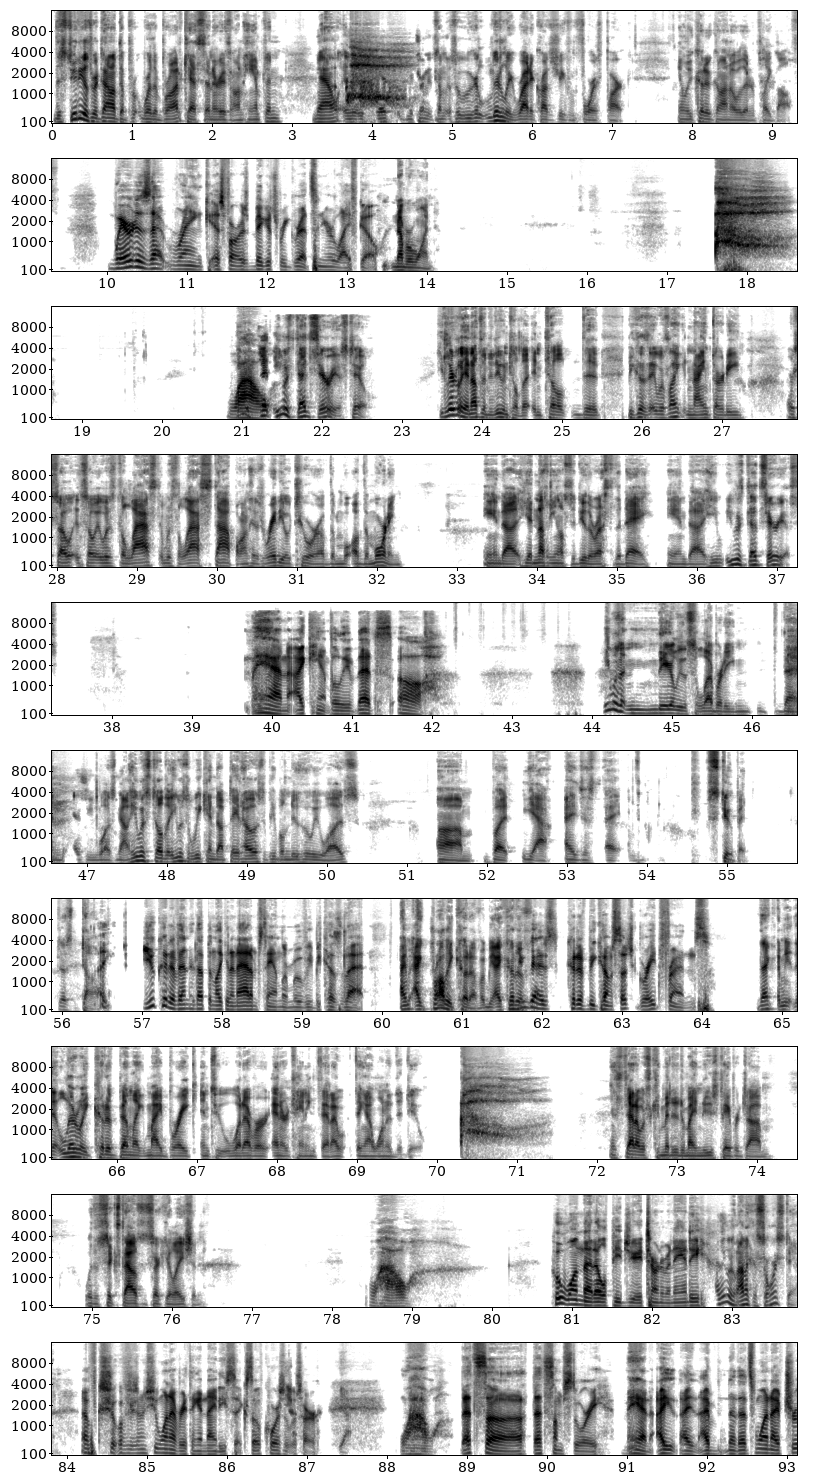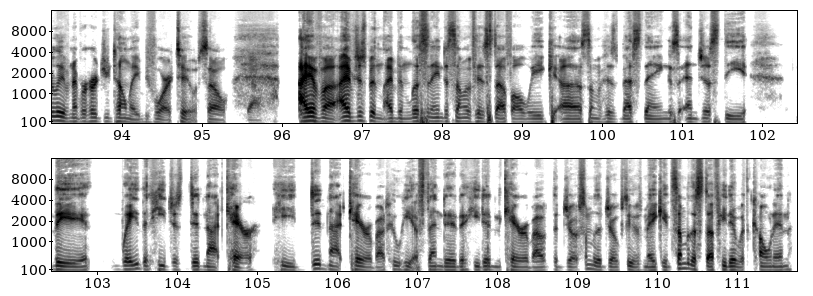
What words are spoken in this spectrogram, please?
The studios were down at the where the broadcast center is on Hampton now, and it was, ah. so we were literally right across the street from Forest Park, and we could have gone over there to play golf. Where does that rank as far as biggest regrets in your life go? Number one. wow. He was, dead, he was, dead, serious too. He literally had nothing to do until the until the because it was like 9 30 or so. And so it was the last, it was the last stop on his radio tour of the of the morning. And uh, he had nothing else to do the rest of the day. And uh, he he was dead serious. Man, I can't believe that's oh he wasn't nearly the celebrity then as he was now. He was still the, he was the weekend update host, and people knew who he was. Um, but yeah, I just I, stupid, just dumb. I, you could have ended up in like in an Adam Sandler movie because of that. I, I probably could have. I mean, I could have. You guys could have become such great friends. That I mean, that literally could have been like my break into whatever entertaining thing I thing I wanted to do. Instead, I was committed to my newspaper job with a 6,000 circulation. Wow. Who won that LPGA tournament, Andy? I think it was Annika Sorenstam. She won everything in 96, so of course it yeah. was her. Yeah. Wow. That's uh that's some story. Man, I I I've that's one I've truly have never heard you tell me before too. So yeah. I have uh, I've just been I've been listening to some of his stuff all week, uh, some of his best things, and just the the way that he just did not care. He did not care about who he offended. He didn't care about the joke. Some of the jokes he was making, some of the stuff he did with Conan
